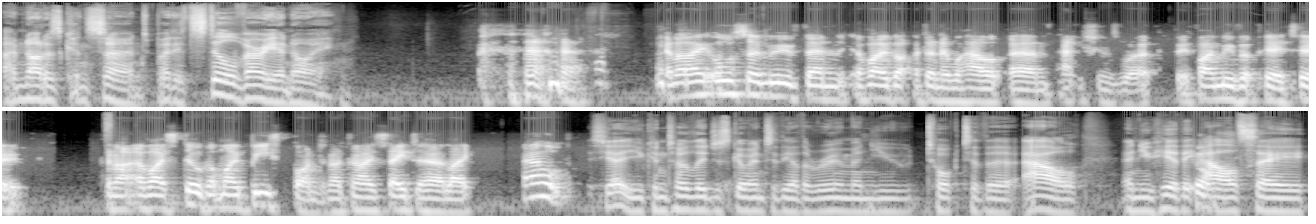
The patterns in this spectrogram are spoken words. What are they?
I'm not as concerned, but it's still very annoying. Can I also move then? If I got, I don't know how um, actions work, but if I move up here too, can I? Have I still got my beast bond? And I can I say to her like, "Help!" Yeah, you can totally just go into the other room and you talk to the owl, and you hear the Cool. owl say,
